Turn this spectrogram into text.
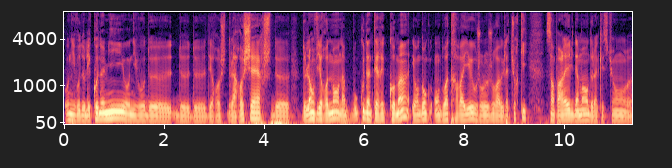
au niveau de l'économie, au niveau de, de, de, la recherche, de, de l'environnement. On a beaucoup d'intérêts communs et on, donc on doit travailler au jour le jour avec la Turquie, sans parler évidemment de la question euh,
